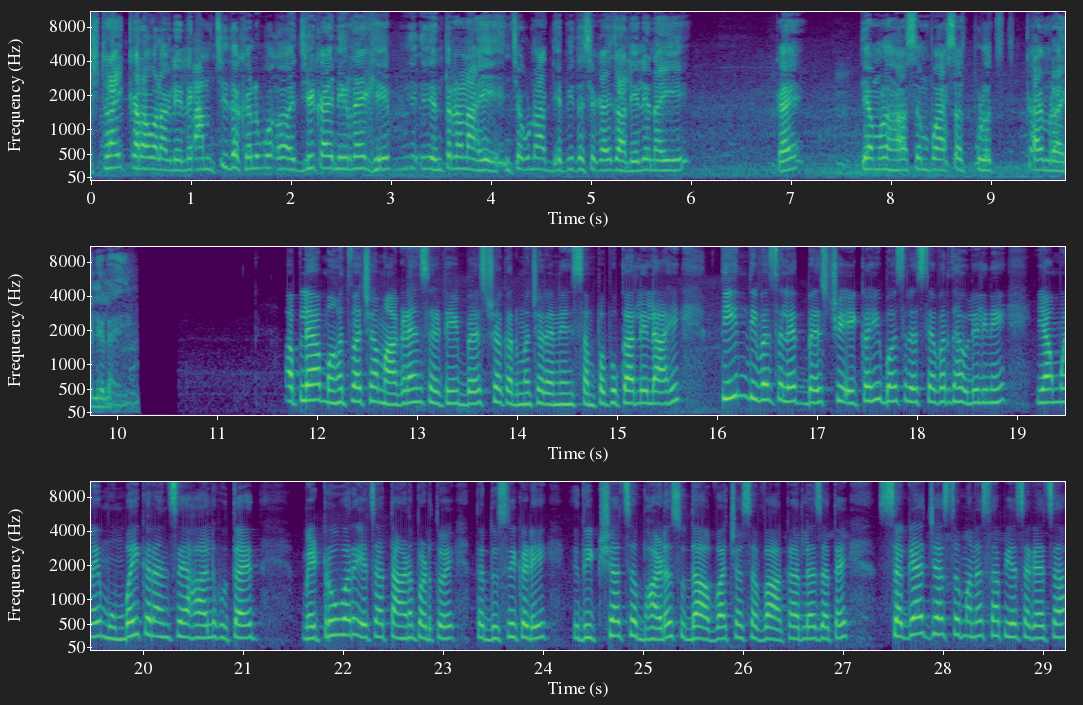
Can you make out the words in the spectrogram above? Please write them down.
स्ट्राईक करावा लागलेला आहे. आमची दखल जे काय निर्णय घे यंत्रणा आहे यांच्याकडून अद्याप तसे काय झालेले नाही आहे काय? त्यामुळं हा संप असाच पुढंच कायम राहिलेला आहे. आपल्या महत्त्वाच्या मागण्यांसाठी बेस्टच्या कर्मचाऱ्यांनी संप पुकारलेला आहे. तीन दिवस झालेत बेस्टची एकही बस रस्त्यावर धावलेली नाही. यामुळे मुंबईकरांचे हाल होत आहेत. मेट्रोवर याचा ताण पडतोय. तर दुसरीकडे रिक्षाचं भाडंसुद्धा अव्वाच्या सव्वा आकारलं जात आहे सगळ्यात जास्त मनस्ताप या सगळ्याचा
